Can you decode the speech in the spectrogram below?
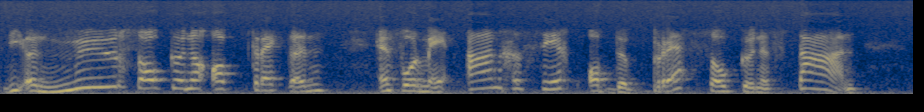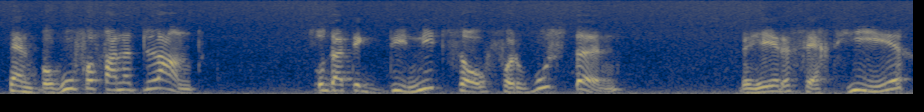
die een muur zou kunnen optrekken en voor mijn aangezicht op de bres zou kunnen staan ten behoeve van het land, zodat ik die niet zou verwoesten. De Heere zegt hier,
